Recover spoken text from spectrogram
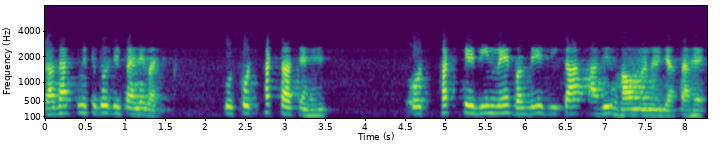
राधाष्टमी से दो दिन पहले वाले। उसको छठ कहते हैं। उस छठ के दिन में बलदेव जी का आविर्भाव माना जाता है।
